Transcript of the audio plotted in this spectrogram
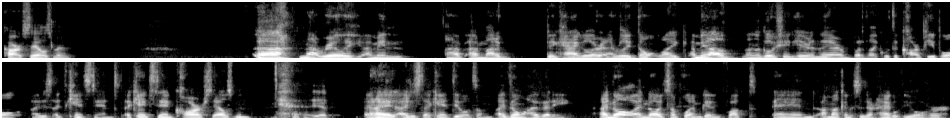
car salesmen? Uh, not really. I mean, I, I'm not a big haggler, and I really don't like. I mean, I'll, I'll negotiate here and there, but like with the car people, I just I can't stand. I can't stand car salesmen, yep. and I I just I can't deal with them. I don't have any. I know I know at some point I'm getting fucked, and I'm not going to sit there and haggle with you over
